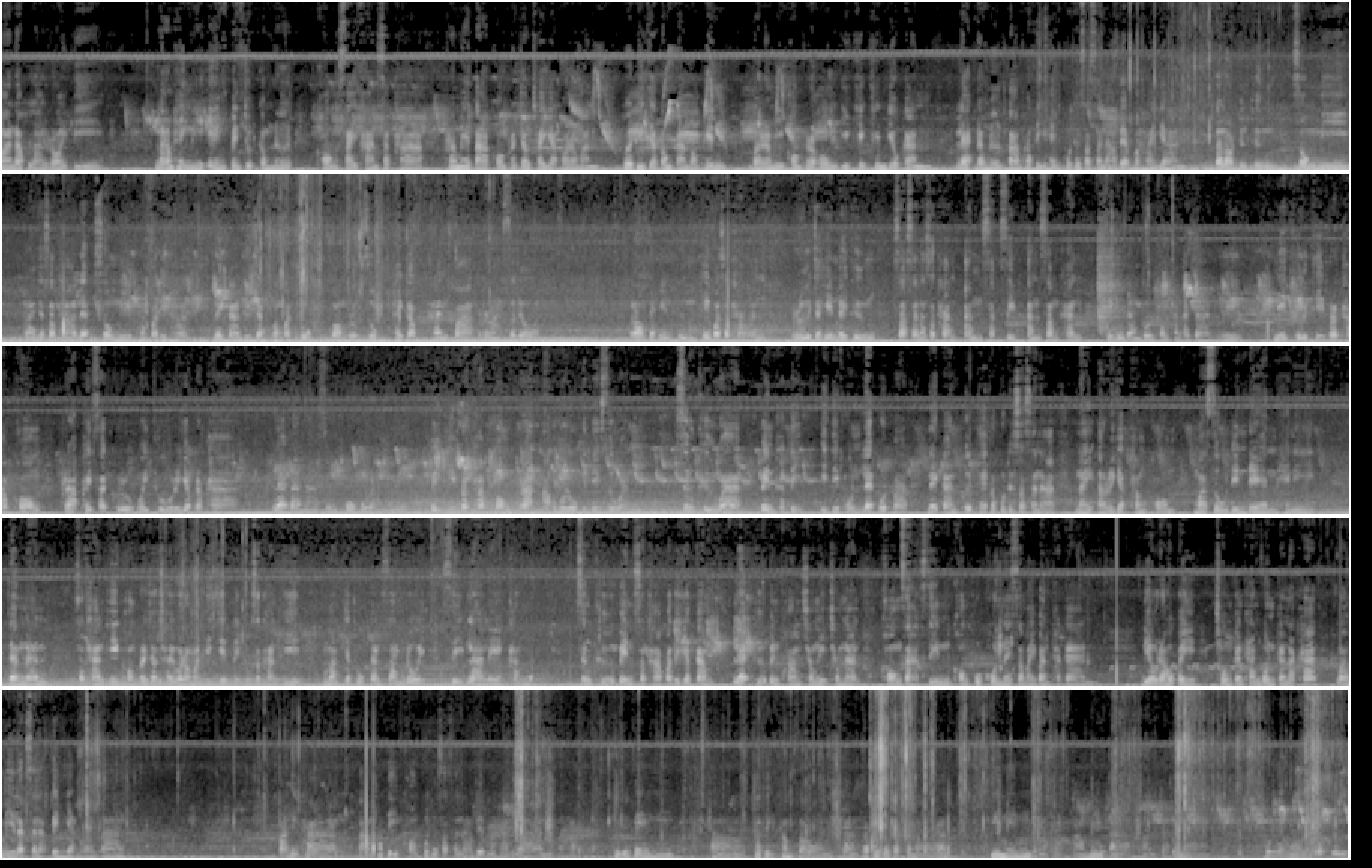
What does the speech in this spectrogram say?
มานับหลายร้อยปี น้ำแห่งนี้เองเป็นจุดกำเนิดของสายทานศรัทธา พระเมตตาของพระเจ้าชัยวรมัน เพื่อที่จะต้องการบำเพ็ญบารมีของพระองค์อีกเช่นเดียวกัน และดำเนินตามคติแห่งพุทธศาสนาแบบมหายาน ตลอดจนถึงทรงมีพระราชศรัทธาและทรงมีพระปณิธาน ในการที่จะบำบัดทุกข์บำรุงสุขให้กับไพร่ฟ้าราษฎร เราจะเห็นถึงเทวสถาน หรือจะเห็นได้ถึงศาสนสถานอันศักดิ์สิทธิ์อันสำคัญที่อยู่ด้านบนของท่านอาจารย์นี้ นี่คือที่ประทับของพระภัยสัตว์ครุอวยทูรยประภา และด้านหน้าซุ้มโพปุระนี้เป็นที่ประทับของพระอโวโลกิเตศวรซึ่งถือว่าเป็นคติอิทธิพลและบทบาทในการเผยแผ่พระพุทธศาสนาในอารยธรรมของมาสู่ดินแดนแห่งนี้ ดังนั้น สถานที่ของพระเจ้าชัยวรมันที่ 7 ในทุกสถานที่มักจะถูกการสร้างโดยศิลาแรงทั้งหมด ซึ่งถือเป็นสถาปัตยกรรม และถือเป็นความชำนิชำนาญของศาสตร์ศิลป์ของผู้คนในสมัยบรรพกาลเดี๋ยวเราไปชมกันข้างบนกันนะคะ ว่ามีลักษณะเป็นอย่างไรบ้างปาณิธานตามคติของพุทธศาสนาแบบมหายานนะคะถือเป็น คติคำสอนทางพระพุทธศาสนาที่เน้นนะคะความเมตตาความกรุณาพูดง่ายๆนั่นก็คือ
